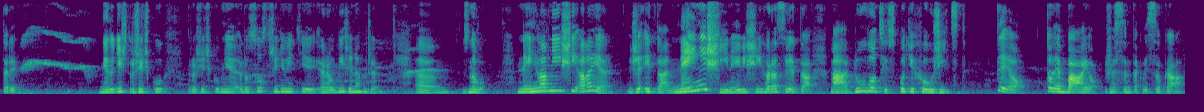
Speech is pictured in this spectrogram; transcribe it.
tady mě totiž trošičku, trošičku mě rozsoustředují ti roubíři nahoře. Um, znovu. Nejhlavnější ale je, že i ta nejnižší, nejvyšší hora světa má důvod si s potichou říct, tyjo, to je bájo, že jsem tak vysoká,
